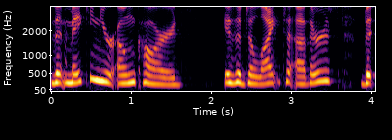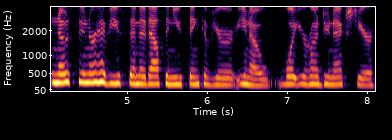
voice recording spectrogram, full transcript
that making your own cards is a delight to others, but no sooner have you sent it out than you think of your, you know, what you're going to do next year.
